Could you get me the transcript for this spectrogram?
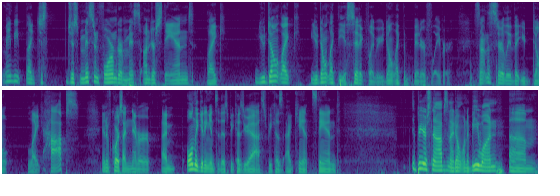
maybe like just just misinformed or misunderstand like you don't like you don't like the acidic flavor you don't like the bitter flavor. It's not necessarily that you don't like hops. And of course i never i'm only getting into this because you asked because i can't stand beer snobs and i don't want to be one. Um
